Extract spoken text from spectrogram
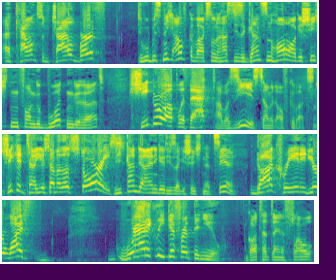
accounts of childbirth. Du bist nicht aufgewachsen und hast diese ganzen Horrorgeschichten von Geburten gehört, She grew up with that. aber sie ist damit aufgewachsen. She could tell you some of those Sie stories. kann dir einige dieser Geschichten erzählen. God created your wife radically different than you. Gott hat deine Frau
